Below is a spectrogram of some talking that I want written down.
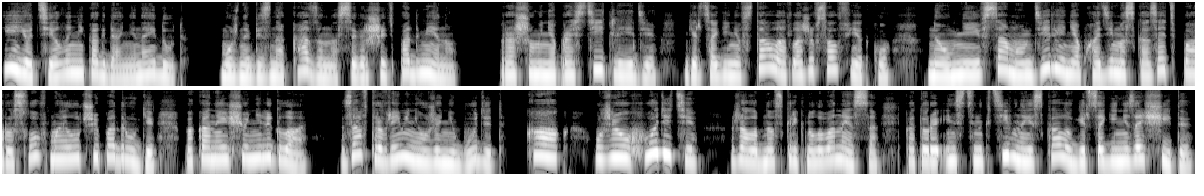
и ее тело никогда не найдут. Можно безнаказанно совершить подмену. «Прошу меня простить, леди», — герцогиня встала, отложив салфетку, «но мне и в самом деле необходимо сказать пару слов моей лучшей подруге, пока она еще не легла. Завтра времени уже не будет». «Как? Уже уходите?» — жалобно вскрикнула Ванесса, которая инстинктивно искала у герцогини защиты.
